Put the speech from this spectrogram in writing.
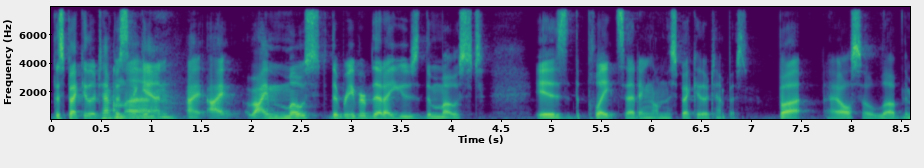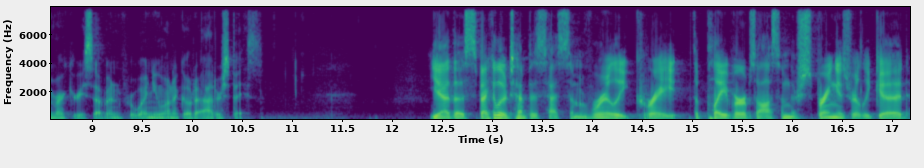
the Specular Tempest I'm, uh, again. I, I I most the reverb that I use the most is the plate setting on the Specular Tempest. But I also love the Mercury Seven for when you want to go to outer space. Yeah, the Specular Tempest has some really great. The plate verb's awesome. Their spring is really good,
